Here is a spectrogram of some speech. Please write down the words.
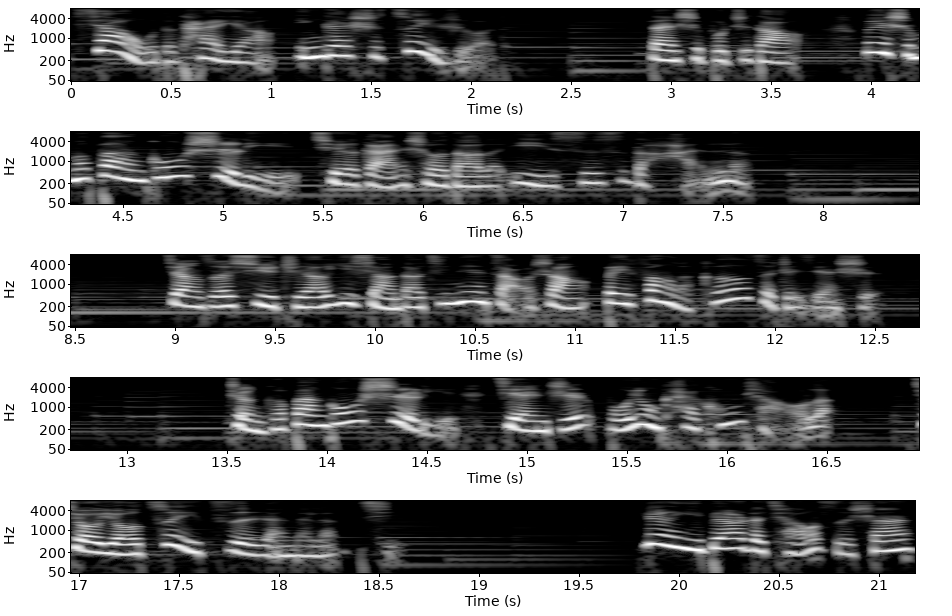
下午的太阳应该是最热的。但是不知道为什么办公室里却感受到了一丝丝的寒冷。蒋泽旭只要一想到今天早上被放了鸽子这件事，整个办公室里简直不用开空调了，就有最自然的冷气。另一边的乔子山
